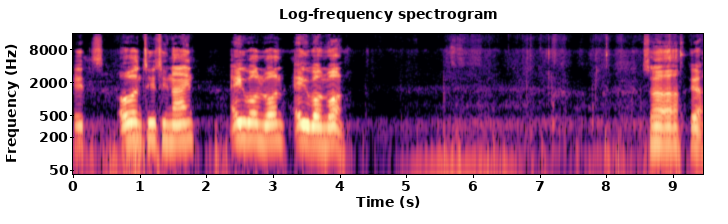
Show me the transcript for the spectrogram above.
it's 01229 811 811. So, yeah.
